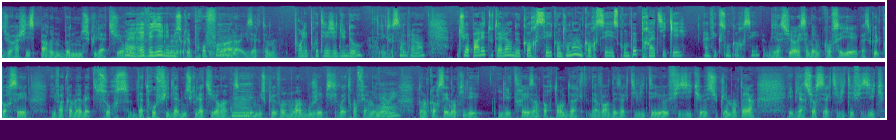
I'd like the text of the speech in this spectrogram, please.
du rachis par une bonne musculature. réveiller les euh, muscles profonds. Voilà, exactement. Pour les protéger du dos, tout simplement. Tu as parlé tout à l'heure de corset. Quand on a un corset, est-ce qu'on peut pratiquer avec son corset Bien sûr, et c'est même conseillé parce que le corset, il va quand même être source d'atrophie de la musculature, hein, puisque mm. les muscles vont moins bouger, puisqu'ils vont être enfermés bah dans, dans, le corset. Donc il est il est très important d'avoir des activités euh, physiques euh, supplémentaires. Et bien sûr, ces activités physiques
